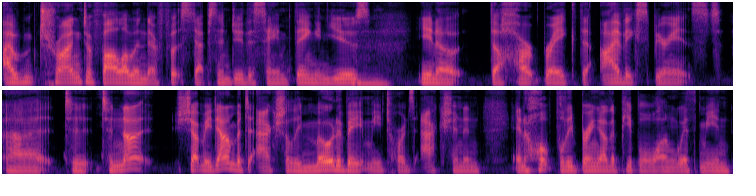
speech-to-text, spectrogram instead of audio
I'm trying to follow in their footsteps and do the same thing and use, mm. You know, the heartbreak that I've experienced uh, to to not shut me down, but to actually motivate me towards action and and hopefully bring other people along with me. And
